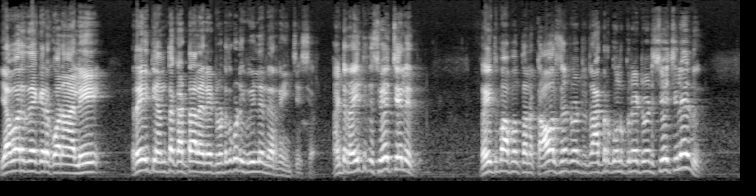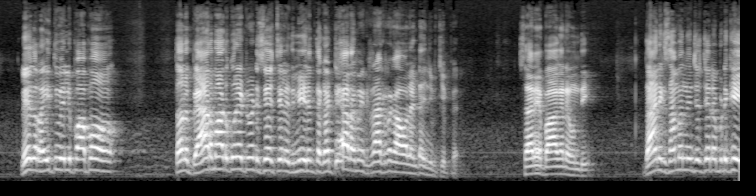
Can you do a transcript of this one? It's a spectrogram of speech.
ఎవరి దగ్గర కొనాలి రైతు ఎంత కట్టాలనేటువంటిది కూడా వీళ్ళే నిర్ణయించేశారు. అంటే రైతుకు స్వేచ్ఛ లేదు. రైతు పాపం తనకు కావాల్సినటువంటి ట్రాక్టర్ కొనుక్కునేటువంటి స్వేచ్ఛ లేదు. లేదు రైతు వెళ్ళి పాపం తను బేరమాడుకునేటువంటి స్వేచ్ఛ లేదు. మీరు ఇంత గట్టిగారా మీకు ట్రాక్టర్ కావాలంటే అని చెప్పి చెప్పారు. సరే బాగానే ఉంది. దానికి సంబంధించి వచ్చేటప్పటికి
